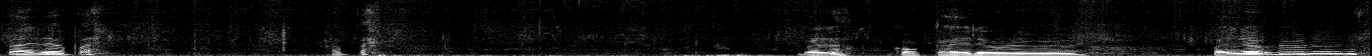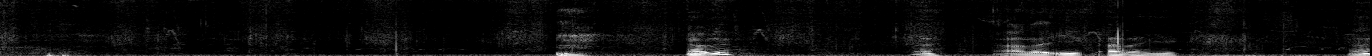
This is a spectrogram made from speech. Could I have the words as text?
ไปเร็วไปเอาไปไปเร็วก็ไก่เร็วเร็วเร็วไปเร็วเร็วเร็วเร็วอาเร็วอะไรอีกอะไรอีกฮะ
